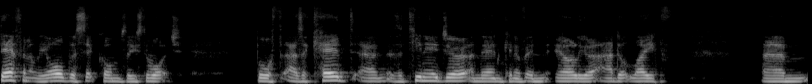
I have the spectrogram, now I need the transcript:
definitely all the sitcoms I used to watch, both as a kid and as a teenager, and then kind of in earlier adult life. Um,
